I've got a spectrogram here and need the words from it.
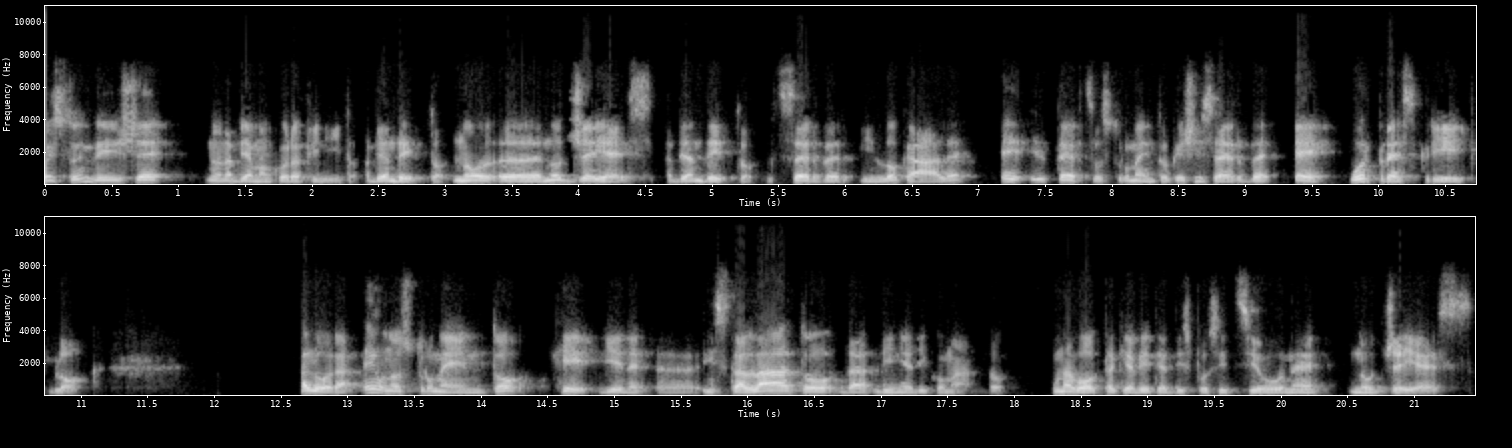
questo invece non abbiamo ancora finito. Abbiamo detto no, eh, Node.js, abbiamo detto il server in locale e il terzo strumento che ci serve è WordPress Create Block. Allora, è uno strumento che viene eh, installato da linea di comando una volta che avete a disposizione Node.js.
